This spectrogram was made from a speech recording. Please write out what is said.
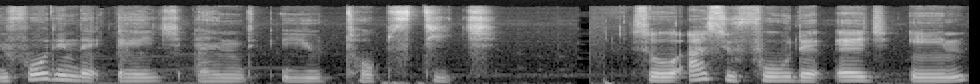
you fold in the edge and you top stitch. So as you fold the edge in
